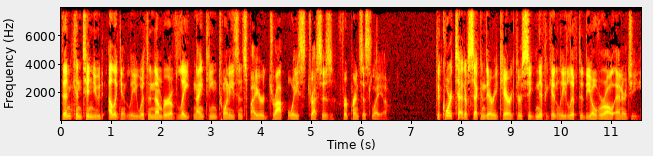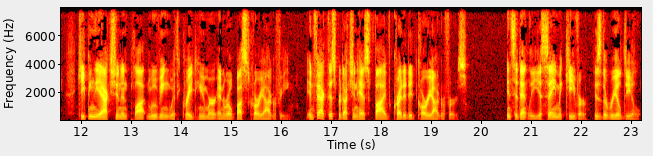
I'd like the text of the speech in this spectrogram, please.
then continued elegantly with a number of late 1920s inspired drop waist dresses for Princess Leia. The quartet of secondary characters significantly lifted the overall energy, keeping the action and plot moving with great humor and robust choreography. In fact, this production has five credited choreographers. Incidentally, Yasay McKeever is the real deal,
